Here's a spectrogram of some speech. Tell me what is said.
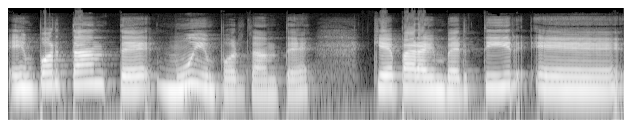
Es importante, muy importante, que para invertir, eh,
